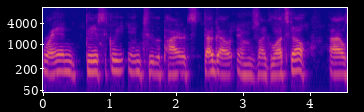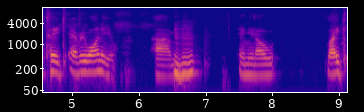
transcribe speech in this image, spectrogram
ran basically into the Pirates dugout and was like, "Let's go." I'll take every one of you. Um, mm-hmm. And you know, like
